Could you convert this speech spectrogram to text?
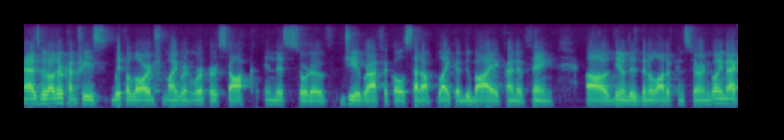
as with other countries with a large migrant worker stock in this sort of geographical setup, like a Dubai kind of thing, uh, you know, there's been a lot of concern going back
